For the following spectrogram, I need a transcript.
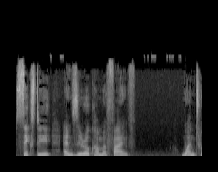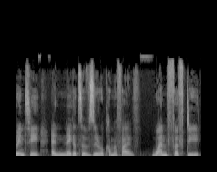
60 and 0,5, 120 and negative 0,5, 150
